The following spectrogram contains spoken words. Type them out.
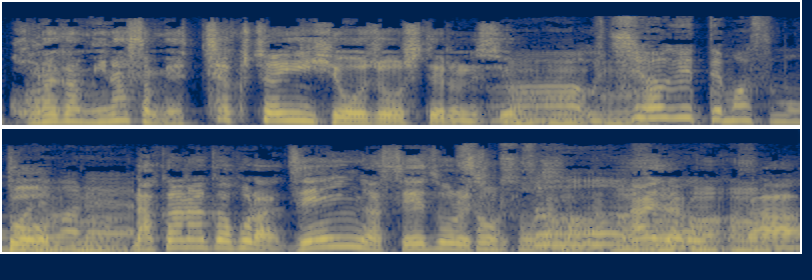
これが皆さんめちゃくちゃいい表情してるんですよ。打ち上げてますもん、我々。なかなかほら、全員が勢ぞろいすることそうそうそう。がないだろうから、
